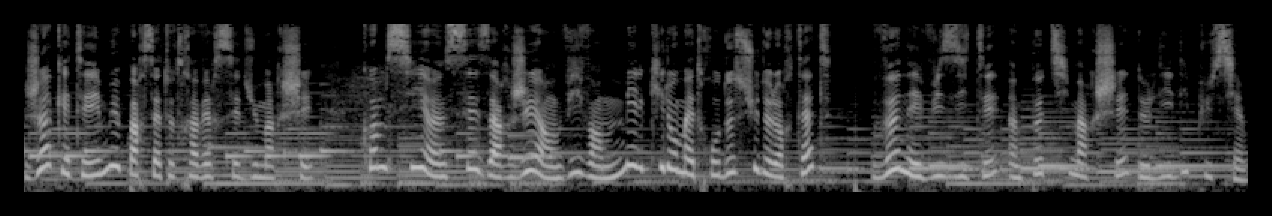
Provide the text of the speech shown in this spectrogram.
Jacques était ému par cette traversée du marché, comme si un César géant vivant mille kilomètres au-dessus de leur tête venait visiter un petit marché de Lilliputien.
